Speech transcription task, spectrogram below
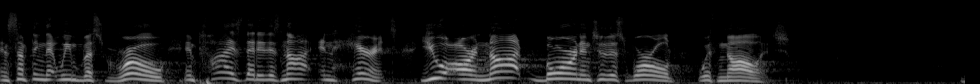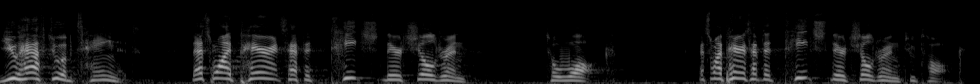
and something that we must grow implies that it is not inherent. You are not born into this world with knowledge. You have to obtain it. That's why parents have to teach their children to walk. That's why parents have to teach their children to talk.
